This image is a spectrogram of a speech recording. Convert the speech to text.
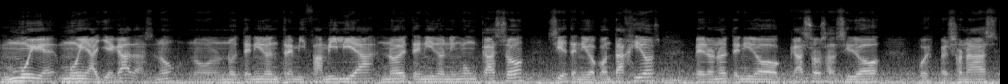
muy, muy allegadas, ¿no? ¿no? ¿no? he tenido entre mi familia, no he tenido ningún caso, sí he tenido contagios, pero no he tenido casos, han sido pues personas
